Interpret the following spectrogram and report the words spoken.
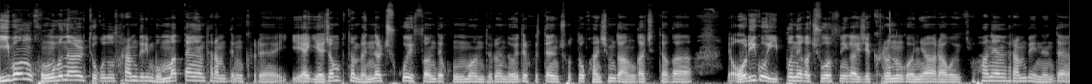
이번 공론화를 두고도 사람들이 못마땅한 사람들은 그래. 얘 예전부터 맨날 죽고 있었는데 공무원들은 너희들 그때는 저도 관심도 안 가지다가 어리고 이쁜 애가 죽었으니까 이제 그러는 거냐라고 이렇게 화내는 사람도 있는데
